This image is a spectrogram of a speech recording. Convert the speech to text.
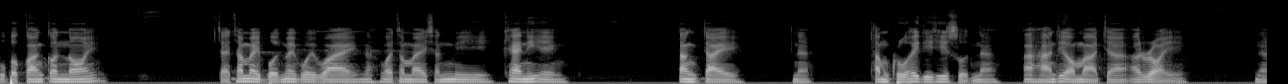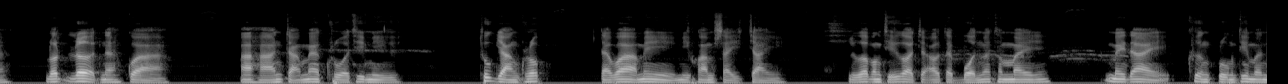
อุปกรณ์ก็น้อย แต่ถ้าไม่บน่นไม่โวยวายนะว่าทำไมฉันมีแค่นี้เอง ตั้งใจนะทำครัวให้ดีที่สุดนะ อาหารที่ออกมาจะอร่อยนะรสเลิศนะกว่าอาหารจากแม่ครัวที่มีทุกอย่างครบ แต่ว่าไม่มีความใส่ใจ หรือว่าบางทีก็จะเอาแต่บ่นว่าทำไม ไม่ได้เครื่องปรุงที่มัน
